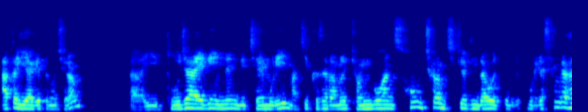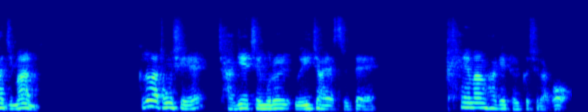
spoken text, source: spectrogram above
아까 이야기했던 것처럼 아, 이 부자에게 있는 그 재물이 마치 그 사람을 견고한 성처럼 지켜준다고 우리가 생각하지만 그러나 동시에 자기의 재물을 의지하였을 때 패망하게 될 것이라고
